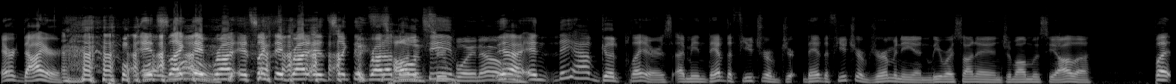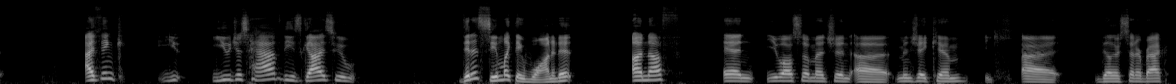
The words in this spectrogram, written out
Eric Dier. it's like they brought it's like they brought it's like they brought out the whole team. 2.0. Yeah, and they have good players. I mean, they have the future of they have the future of Germany and Leroy Sané and Jamal Musiala. But I think you you just have these guys who didn't seem like they wanted it enough. And you also mentioned uh Min Jae Kim, uh the other center back.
